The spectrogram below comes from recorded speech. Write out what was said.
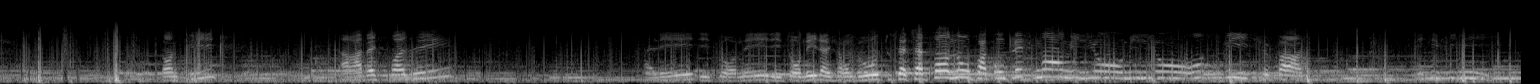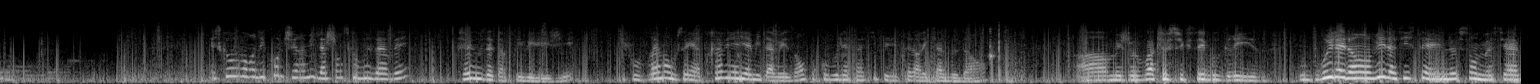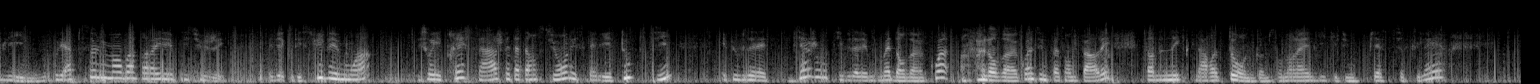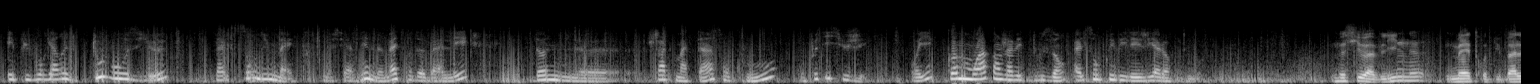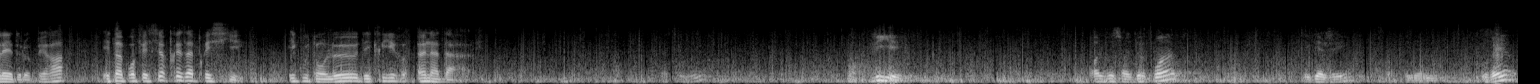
38. Arabesque croisée. Allez, détournez, détournez la jambe haute. Tout ça, ça pend, non, pas complètement. Million, million. Ensuite, je passe. Et c'est fini. Est-ce que vous vous rendez compte, cher ami, de la chance que vous avez? Vous vous êtes un privilégié. Il faut vraiment que vous soyez un très vieil ami de la maison pour que vous laisse ainsi pénétrer dans les classes de danse. Ah, mais je vois que le succès vous grise. Vous brûlez d'envie d'assister à une leçon de Monsieur Aveline. Vous voulez absolument voir travailler les petits sujets. Eh bien, écoutez, suivez-moi. Soyez très sage, faites attention, l'escalier est tout petit. Et puis vous allez être bien gentil, vous allez vous mettre dans un coin. Enfin, dans un coin, c'est une façon de parler, étant donné que la retourne, comme son nom l'indique, est une pièce circulaire. Et puis vous regarderez de tous vos yeux la leçon du maître. Monsieur Aveline, le maître de ballet, donne euh, chaque matin son cours aux petits sujets. Vous voyez, comme moi quand j'avais 12 ans, elles sont privilégiées à leur tour. Monsieur Aveline, maître du ballet de l'opéra, est un professeur très apprécié. Écoutons-le décrire un adage. Bon, plié. Relevé sur les deux pointes. Dégagé. Ouvert.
